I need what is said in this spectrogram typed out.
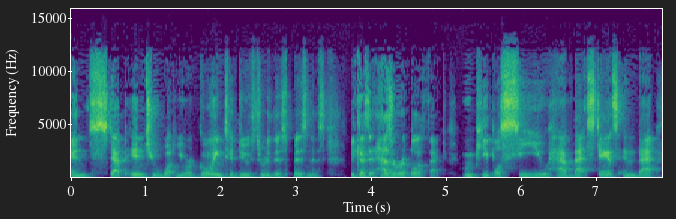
and step into what you are going to do through this business because it has a ripple effect. When people see you have that stance and that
